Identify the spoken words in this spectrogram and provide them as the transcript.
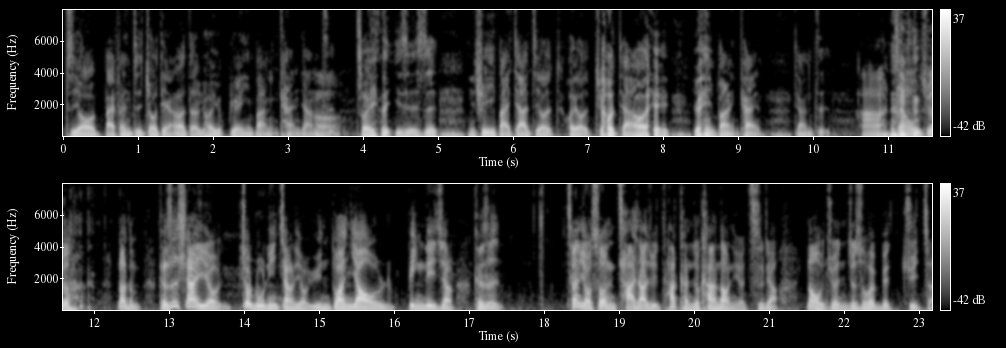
只有百分之九点二的会愿意帮你看这样子。嗯所以的意思是，你去一百家，只有会有九家会愿意帮你看这样子。啊，这样我觉得 那怎么？可是现在也有，就如你讲的，有云端药病例这样。可是真的有时候你插下去，他可能就看得到你的资料，那我嗯觉得你就是会被拒诊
